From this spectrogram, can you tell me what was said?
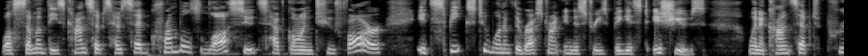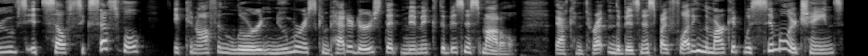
While some of these concepts have said Crumbl's lawsuits have gone too far, it speaks to one of the restaurant industry's biggest issues. When a concept proves itself successful, it can often lure numerous competitors that mimic the business model. That can threaten the business by flooding the market with similar chains,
